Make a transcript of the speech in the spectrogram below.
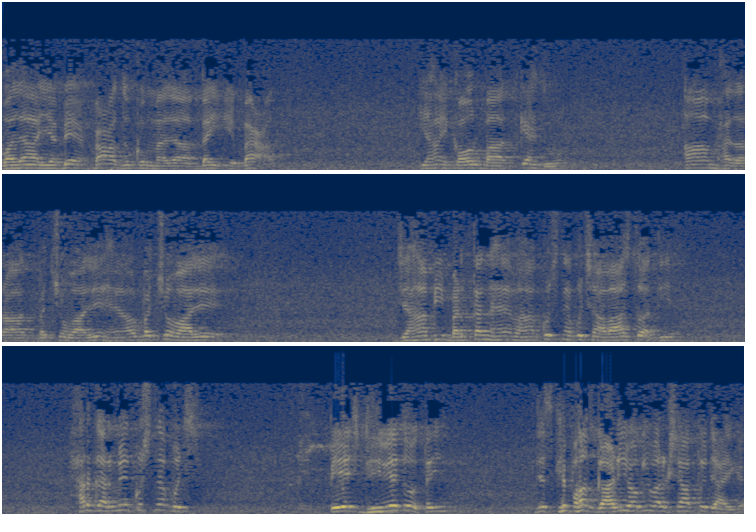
ولا یب باد حکم ملا بئی بعد یہاں ایک اور بات کہہ دوں۔ عام حضرات بچوں والے ہیں اور بچوں والے جہاں بھی برتن ہے وہاں کچھ نہ کچھ آواز تو آتی ہے۔ ہر گھر میں کچھ نہ کچھ پیج ڈھیلے تو ہوتے ہی جس کے پاس گاڑی ہوگی، ورک شاپ تو جائے گا۔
